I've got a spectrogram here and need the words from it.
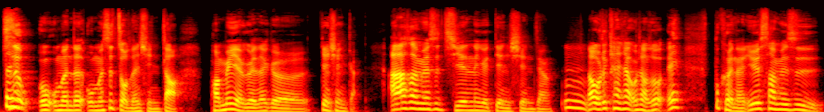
就是我我们的我们是走人行道，旁边有个那个电线杆，啊，上面是接那个电线这样。嗯。然后我就看一下，我想说，哎，不可能，因为上面是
